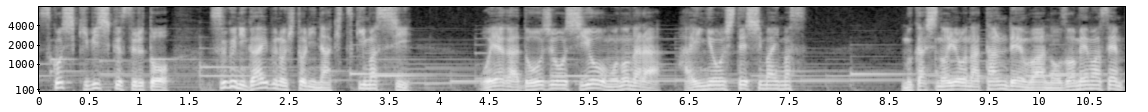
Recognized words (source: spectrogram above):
少し厳しくするとすぐに外部の人に泣きつきますし親が同情しようものなら廃業してしまいます。昔のような鍛錬は望めません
